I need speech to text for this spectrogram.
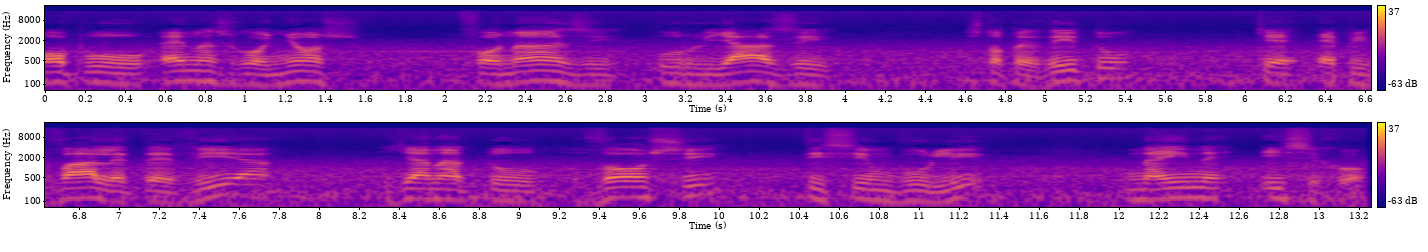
όπου ένας γονιός φωνάζει, ουρλιάζει στο παιδί του και επιβάλλεται βία για να του δώσει τη συμβουλή να είναι ήσυχο.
